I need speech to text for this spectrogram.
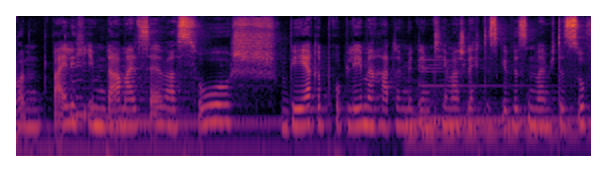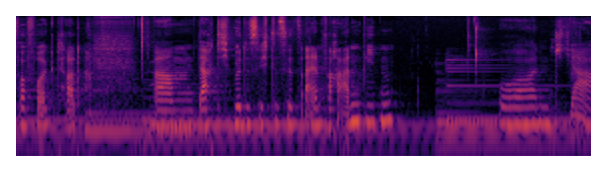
und weil ich eben damals selber so schwere Probleme hatte mit dem Thema schlechtes Gewissen, weil mich das so verfolgt hat, ähm, dachte ich, würde sich das jetzt einfach anbieten. Und ja,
